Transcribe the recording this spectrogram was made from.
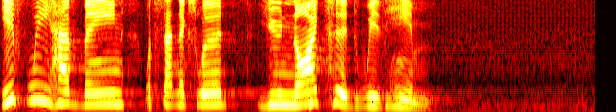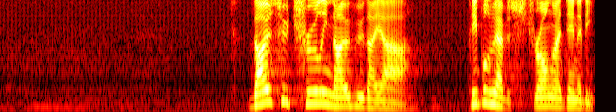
If we have been, what's that next word? United with Him. Those who truly know who they are, people who have a strong identity,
